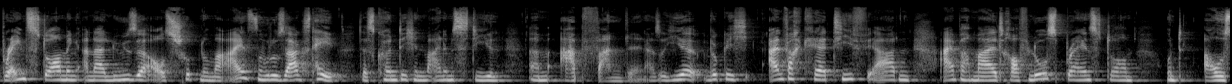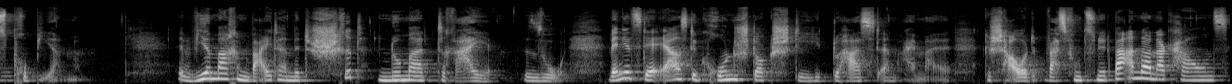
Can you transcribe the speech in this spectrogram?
Brainstorming-Analyse aus Schritt Nummer eins, wo du sagst, hey, das könnte ich in meinem Stil ähm, abwandeln. Also hier wirklich einfach kreativ werden, einfach mal drauf los brainstormen und ausprobieren. Wir machen weiter mit Schritt Nummer drei. So, wenn jetzt der erste Grundstock steht, du hast ähm, einmal geschaut, was funktioniert bei anderen Accounts,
